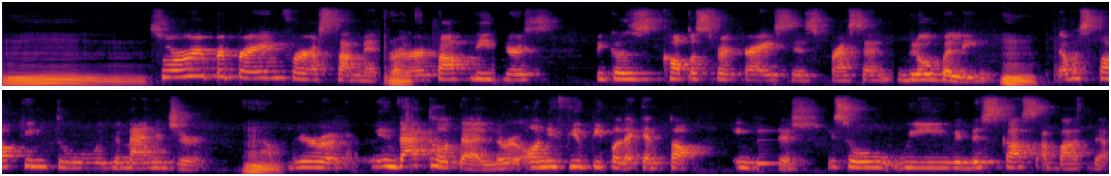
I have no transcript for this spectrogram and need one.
Mm. So we're preparing for a summit Right. our top leaders, because Couples for Christ is present globally. Mm. I was talking to the manager. Mm. There were, in that hotel, there were only few people that can talk English. So we we discuss about the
